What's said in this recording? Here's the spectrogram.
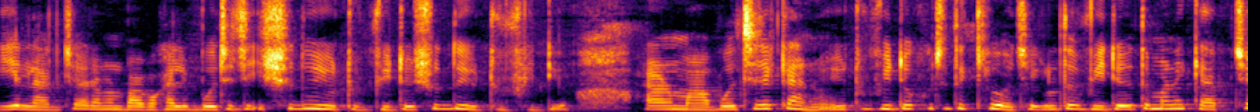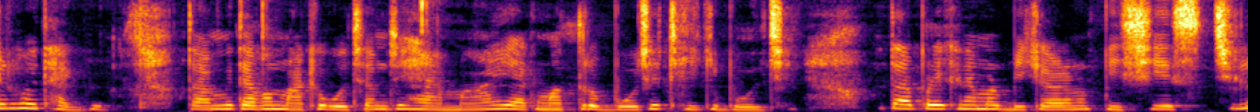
ইয়ে লাগছে। আর আমার বাবা খালি বলছে যে, শুধু ইউটিউব ভিডিও শুধু ইউটিউব ভিডিও আর আমার মা বলছে যে, কেন? ইউটিউব ভিডিও করছে তো কী হচ্ছে? এগুলো তো ভিডিওতে মানে ক্যাপচার হয়ে থাকবে। তো আমি তখন মাকে বলছিলাম যে হ্যাঁ মাই একমাত্র বোঝে, ঠিকই বলছে। তারপর এখানে আমার বিকেল, আমার পিসি এসেছিল।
